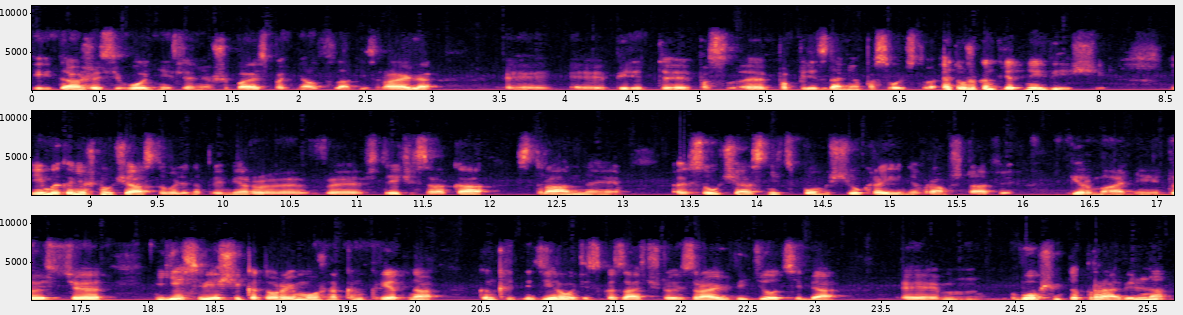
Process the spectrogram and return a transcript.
и даже сегодня, если я не ошибаюсь, поднял флаг Израиля э, перед, перед зданием посольства. Это уже конкретные вещи. И мы, конечно, участвовали, например, в встрече 40 стран соучастниц помощи Украины в Рамштафе Германии. То есть есть вещи, которые можно конкретно конкретизировать и сказать, что Израиль ведет себя эм, в общем-то, правильно.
